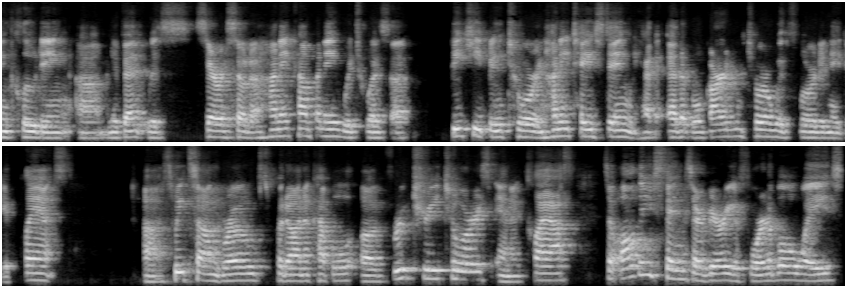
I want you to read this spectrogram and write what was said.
including um, an event with Sarasota Honey Company, which was a beekeeping tour and honey tasting. We had an edible garden tour with Florida native plants. Uh, Sweet Song Groves put on a couple of fruit tree tours and a class. So all these things are very affordable ways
